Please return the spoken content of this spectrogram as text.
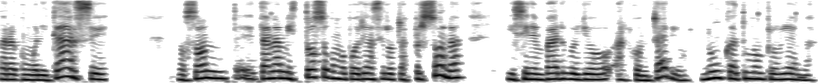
para comunicarse, no son eh, tan amistosos como podrían ser otras personas, y sin embargo yo, al contrario, nunca tuve un problema.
